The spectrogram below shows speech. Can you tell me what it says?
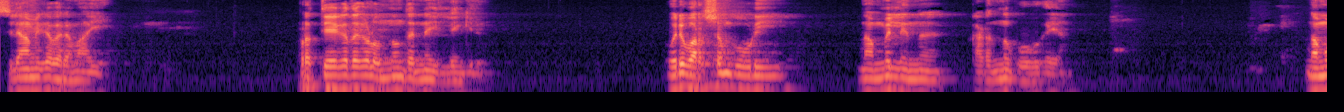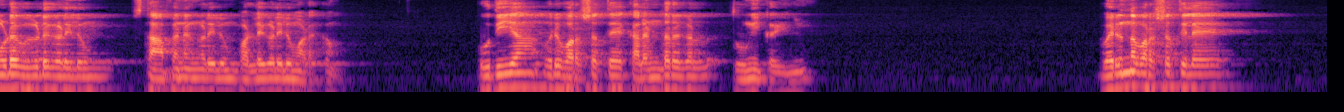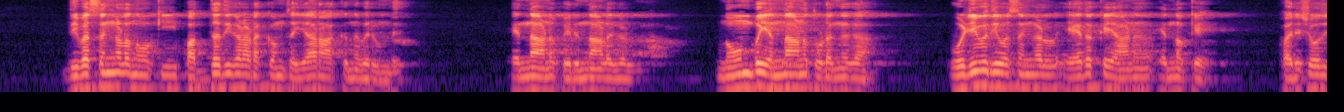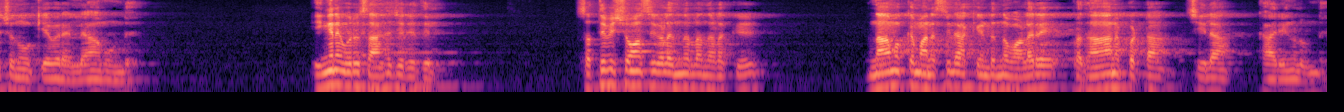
ഇസ്ലാമികപരമായി പ്രത്യേകതകളൊന്നും തന്നെ ഇല്ലെങ്കിലും ഒരു വർഷം കൂടി നമ്മിൽ നിന്ന് കടന്നു പോവുകയാണ്. നമ്മുടെ വീടുകളിലും സ്ഥാപനങ്ങളിലും പള്ളികളിലും അടക്കം പുതിയ ഒരു വർഷത്തെ കലണ്ടറുകൾ തൂങ്ങിക്കഴിഞ്ഞു. വരുന്ന വർഷത്തിലെ ദിവസങ്ങളെ നോക്കി പദ്ധതികളടക്കം തയ്യാറാക്കുന്നവരുണ്ട്. എന്നാണ് പെരുന്നാളുകൾ. നോമ്പ് എന്നാണ് തുടങ്ങുക. ഒഴിവ് ദിവസങ്ങൾ ഏതൊക്കെയാണ് എന്നൊക്കെ പരിശോധിച്ചു നോക്കിയവരെല്ലാം ഉണ്ട് ഇങ്ങനെ ഒരു സാഹചര്യത്തിൽ സത്യവിശ്വാസികൾ എന്നുള്ള നിലയ്ക്ക് നാമൊക്കെ മനസ്സിലാക്കേണ്ടുന്ന വളരെ പ്രധാനപ്പെട്ട ചില കാര്യങ്ങളുണ്ട്.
